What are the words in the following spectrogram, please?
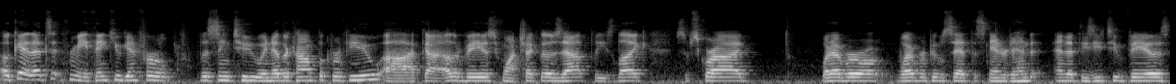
Okay, that's it for me. Thank you again for listening to another comic book review. Uh, I've got other videos. If you want to check those out, please like, subscribe, whatever whatever people say at the standard end, end at these YouTube videos.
